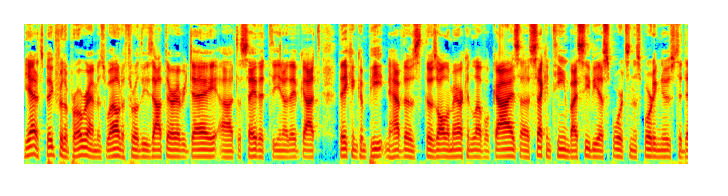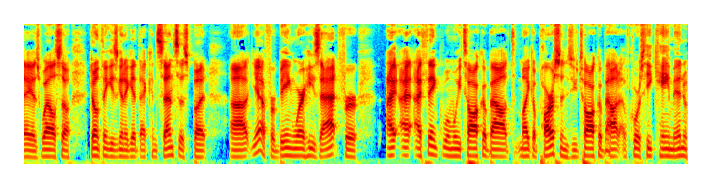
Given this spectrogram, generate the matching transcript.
Yeah, it's big for the program as well to throw these out there every day. Uh, to say that you know they've got they can compete and have those those All American level guys. Uh, second team by CBS Sports in the Sporting News today as well. So don't think he's going to get that consensus, but uh, yeah, for being where he's at, for I, I, think when we talk about Micah Parsons, you talk about, of course, he came in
